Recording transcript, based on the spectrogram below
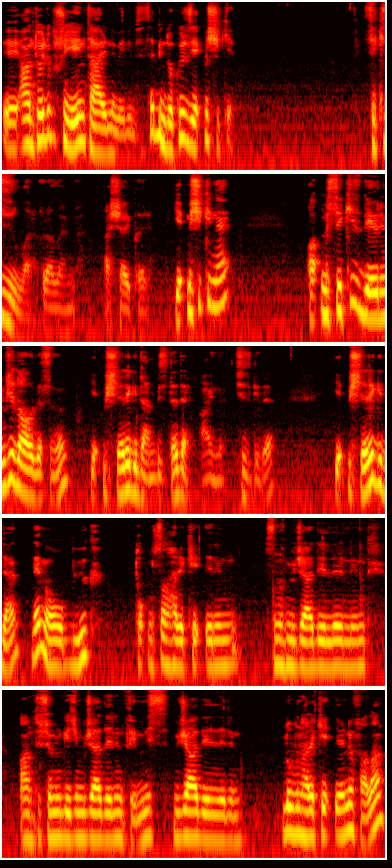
e, Antioidipus'un yayın tarihini vereyim size. 1972. 8 yıllar aralarında aşağı yukarı. 72 ne? 68 devrimci dalgasının 70'lere giden bizde de aynı çizgide. 70'lere giden değil mi o büyük toplumsal hareketlerin, sınıf mücadelelerinin, anti sömürgeci mücadelenin, feminist mücadelelerin, Lubun hareketlerinin falan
